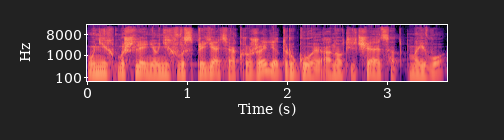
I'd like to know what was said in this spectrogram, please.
У них мышление, у них восприятие окружения другое, оно отличается от моего.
